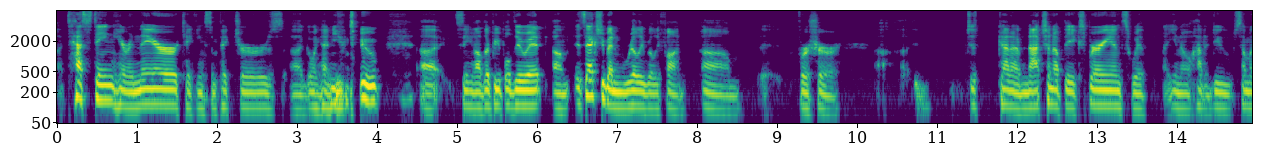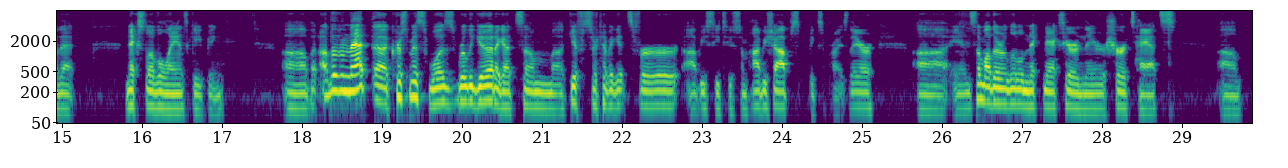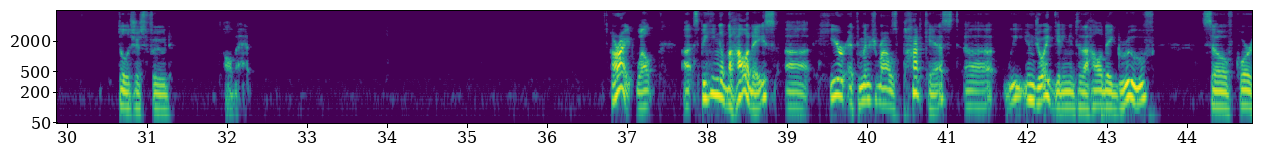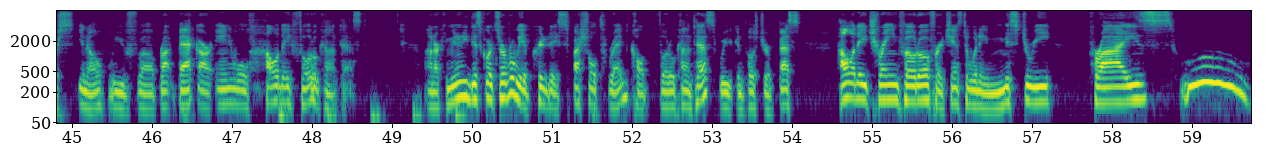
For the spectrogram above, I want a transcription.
uh, testing here and there, taking some pictures, uh, going on YouTube, uh, seeing other people do it. Um, it's actually been really, really fun um, for sure. Uh, just kind of notching up the experience with, you know, how to do some of that next level landscaping. Uh, but other than that, uh, Christmas was really good. I got some gift certificates for obviously to some hobby shops. Big surprise there. and some other little knickknacks here and there, shirts, hats. Um, delicious food, all that. All right. Well, uh, speaking of the holidays, uh, here at the Miniature Models podcast, uh, we enjoy getting into the holiday groove. So, of course, you know, we've uh, brought back our annual holiday photo contest. On our community Discord server, we have created a special thread called Photo Contest where you can post your best holiday train photo for a chance to win a mystery prize. Woo!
